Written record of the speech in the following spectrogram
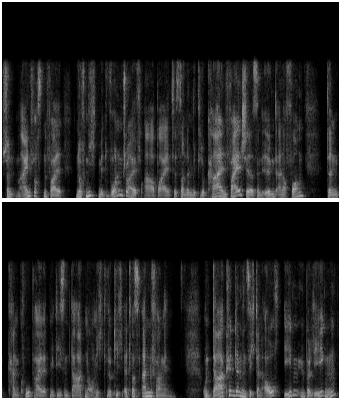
schon im einfachsten Fall noch nicht mit OneDrive arbeite, sondern mit lokalen Fileshares in irgendeiner Form, dann kann Copilot mit diesen Daten auch nicht wirklich etwas anfangen. Und da könnte man sich dann auch eben überlegen,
